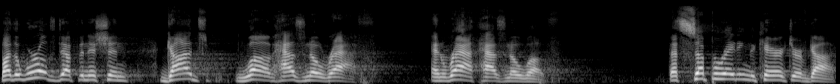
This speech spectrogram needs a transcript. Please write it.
By the world's definition, God's love has no wrath, and wrath has no love. That's separating the character of God.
